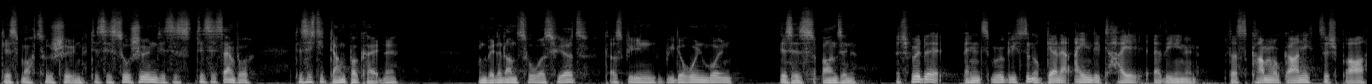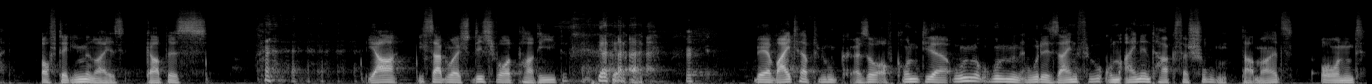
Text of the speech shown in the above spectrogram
das macht so schön. Das ist so schön, das ist, das ist einfach, das ist die Dankbarkeit. Ne? Und wenn er dann sowas hört, dass wir ihn wiederholen wollen, das ist Wahnsinn. Ich würde, wenn es möglich ist, noch gerne ein Detail erwähnen. Das kam noch gar nicht zur Sprache auf der Hinreise gab es, ja, ich sage mal Stichwort Paris. der Weiterflug, also aufgrund der Unruhen wurde sein Flug um einen Tag verschoben damals. Und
